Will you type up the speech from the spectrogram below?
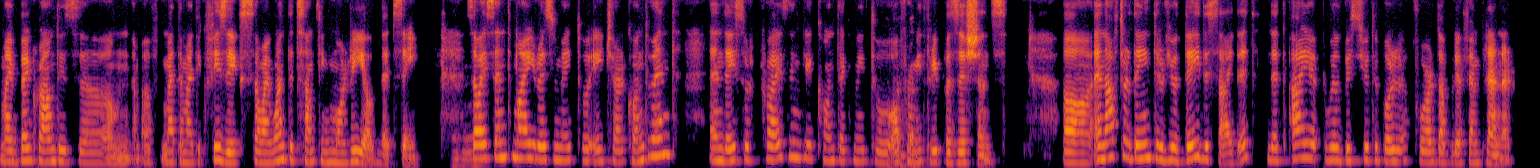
My background is um, of mathematics physics, so I wanted something more real, let's say. Mm-hmm. So I sent my resume to HR Conduent, and they surprisingly contacted me to offer me three positions. Uh, and after the interview, they decided that I will be suitable for WFM planner.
